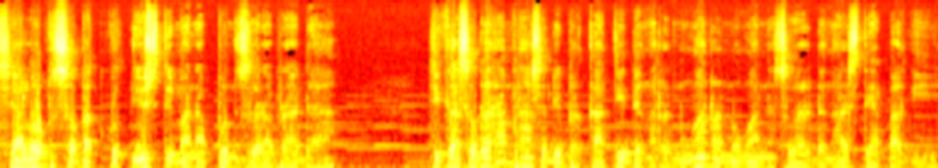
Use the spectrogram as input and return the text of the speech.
Shalom Sobat Good News di mana pun saudara berada. Jika saudara merasa diberkati dengan renungan-renungan yang saudara dengar setiap pagi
